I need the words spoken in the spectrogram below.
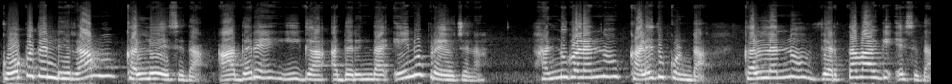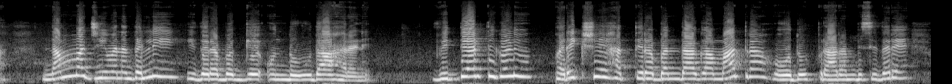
ಕೋಪದಲ್ಲಿ ರಾಮು ಕಲ್ಲು ಎಸೆದ. ಆದರೆ ಈಗ ಅದರಿಂದ ಏನು ಪ್ರಯೋಜನ? ಹಣ್ಣುಗಳನ್ನು ಕಳೆದುಕೊಂಡ, ಕಲ್ಲನ್ನು ವ್ಯರ್ಥವಾಗಿ ಎಸೆದ. ನಮ್ಮ ಜೀವನದಲ್ಲಿ ಇದರ ಬಗ್ಗೆ ಒಂದು ಉದಾಹರಣೆ. ವಿದ್ಯಾರ್ಥಿಗಳು ಪರೀಕ್ಷೆ ಹತ್ತಿರ ಬಂದಾಗ ಮಾತ್ರ ಓದು ಪ್ರಾರಂಭಿಸಿದರೆ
